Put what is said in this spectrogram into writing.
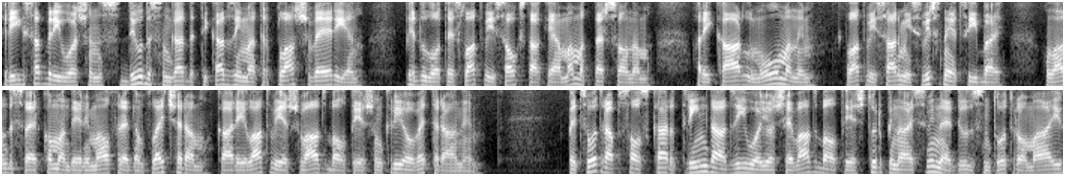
Rīgas atbrīvošanas 20 gadi tika atzīmēta ar plašu vērienu, piedaloties Latvijas augstākajām amatpersonām, arī Kārlim Ulmanim, Latvijas armijas virsniecībai un Landesvēra komandierim Alfredam Flečeram, kā arī latviešu, vācu baltiešu un krievu veterāniem. Pēc otrā pasaules kara trimdā dzīvojošie vācu baltieši turpināja svinēt 22. māju,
